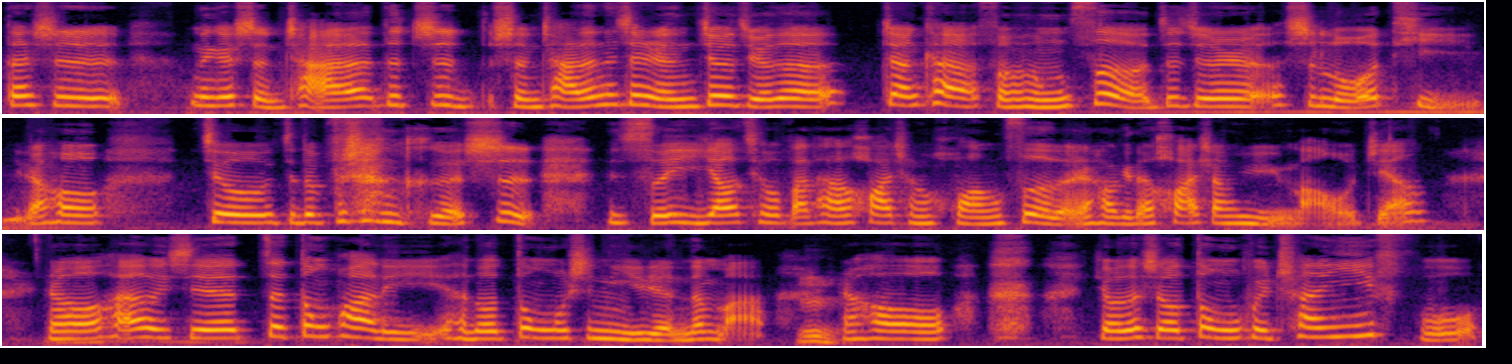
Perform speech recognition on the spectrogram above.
但是那个审查的制审查的那些人就觉得这样看粉红色就觉得是裸体，然后。就觉得不是很合适，所以要求把它画成黄色的，然后给它画上羽毛这样。然后还有一些在动画里，很多动物是拟人的嘛，嗯，然后有的时候动物会穿衣服，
